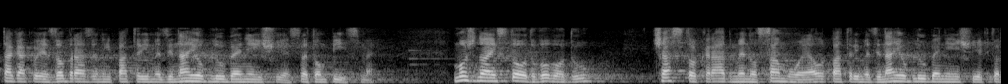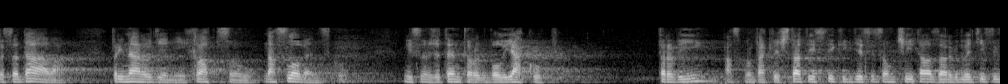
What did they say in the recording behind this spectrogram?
tak ako je zobrazený, patrí medzi najobľúbenejšie v Svetom písme. Možno aj z toho dôvodu častokrát meno Samuel patrí medzi najobľúbenejšie, ktoré sa dáva pri narodení chlapcov na Slovensku. Myslím, že tento rok bol Jakub prvý, aspoň také štatistiky, kde si som čítal za rok 2012,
